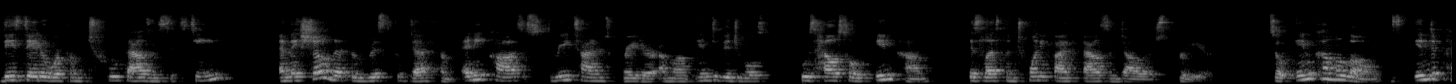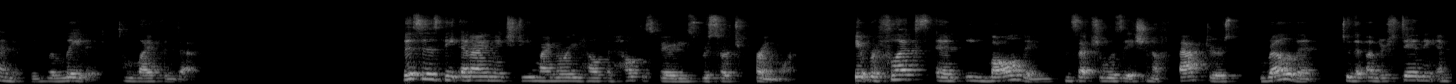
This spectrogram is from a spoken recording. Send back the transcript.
These data were from 2016, and they show that the risk of death from any cause is three times greater among individuals whose household income is less than $25,000 per year. So, income alone is independently related to life and death. This is the NIMHD Minority Health and Health Disparities Research Framework. It reflects an evolving conceptualization of factors relevant to the understanding and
